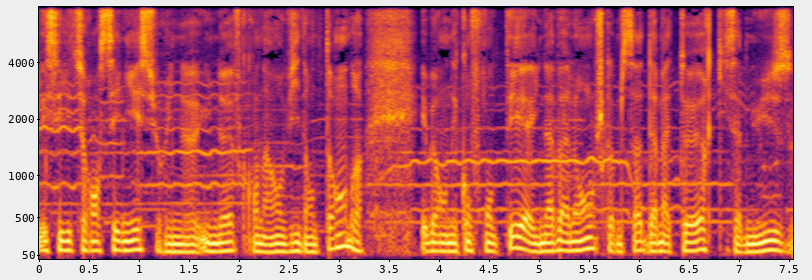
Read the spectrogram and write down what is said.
essayer de se renseigner sur une, œuvre qu'on a envie d'entendre, eh ben on est confronté à une avalanche comme ça d'amateurs qui s'amusent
